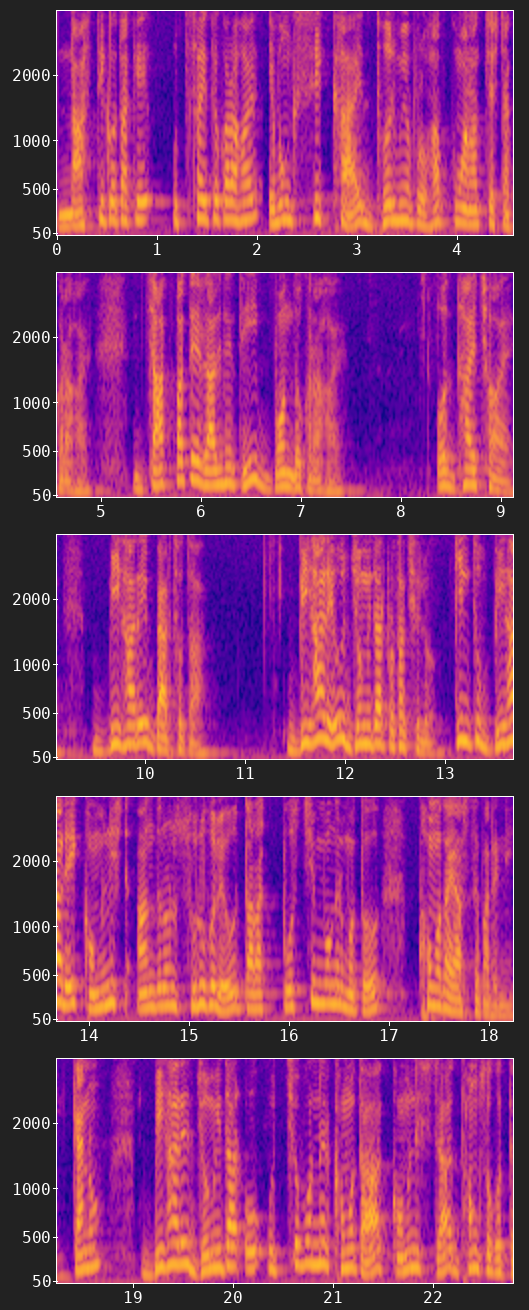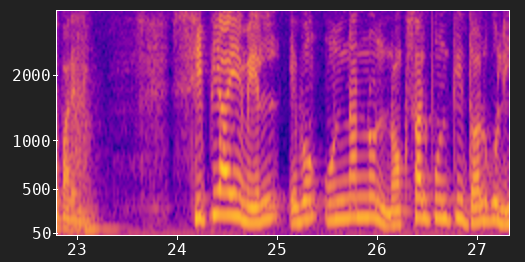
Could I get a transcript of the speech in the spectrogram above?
নাস্তিকতাকে উৎসাহিত করা হয় এবং শিক্ষায় ধর্মীয় প্রভাব কমানোর চেষ্টা করা হয়। জাতপাতের রাজনীতি বন্ধ করা হয়। অধ্যায় ছয়, বিহারে ব্যর্থতা। বিহারেও জমিদার প্রথা ছিল, কিন্তু বিহারে কমিউনিস্ট আন্দোলন শুরু হলেও তারা পশ্চিমবঙ্গের মতো ক্ষমতায় আসতে পারেনি। কেন? বিহারে জমিদার ও উচ্চবর্ণের ক্ষমতা কমিউনিস্টরা ধ্বংস করতে পারেনি। সিপিআইএমএল এবং অন্যান্য নকশালপন্থী দলগুলি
